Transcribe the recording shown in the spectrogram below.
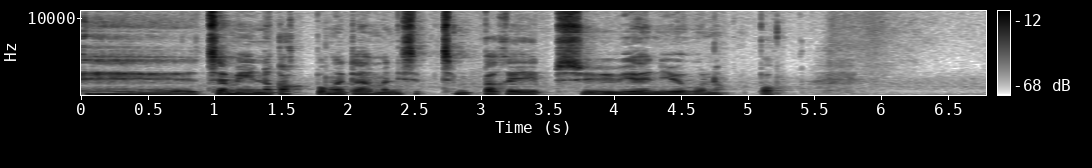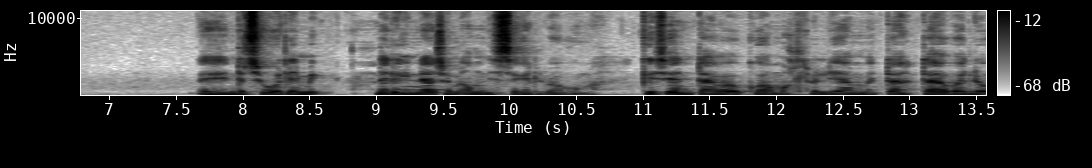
э тамиинеқарпунга таамани септемберип сювианиугунарпо э натуалими налигинаасуми эрниссагалуагума кисиан таава укуамарлулиаамата таавалу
